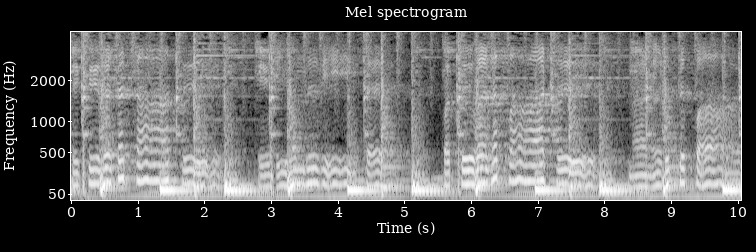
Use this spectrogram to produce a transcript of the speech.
சிக்கிரச காத்து தேடி வந்து வீச பத்து வகை பாட்டு நான் எடுத்து பாட.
